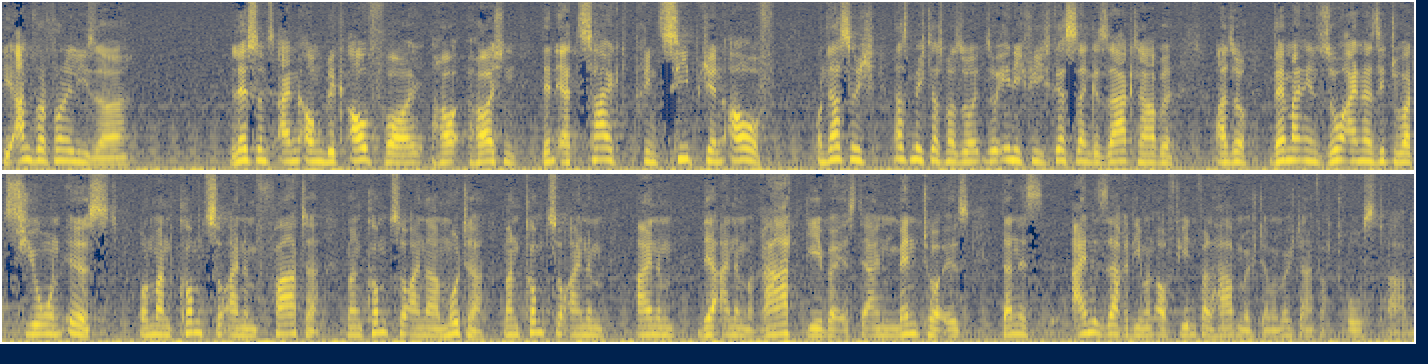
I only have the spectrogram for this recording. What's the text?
die Antwort von Elisa lässt uns einen Augenblick aufhorchen, denn er zeigt Prinzipien auf, und lass mich, lass mich das mal so, so ähnlich, wie ich es gestern gesagt habe. Also, wenn man in so einer Situation ist und man kommt zu einem Vater, man kommt zu einer Mutter, man kommt zu einem, einem, der einem Ratgeber ist, der ein Mentor ist, dann ist eine Sache, die man auf jeden Fall haben möchte. Man möchte einfach Trost haben.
